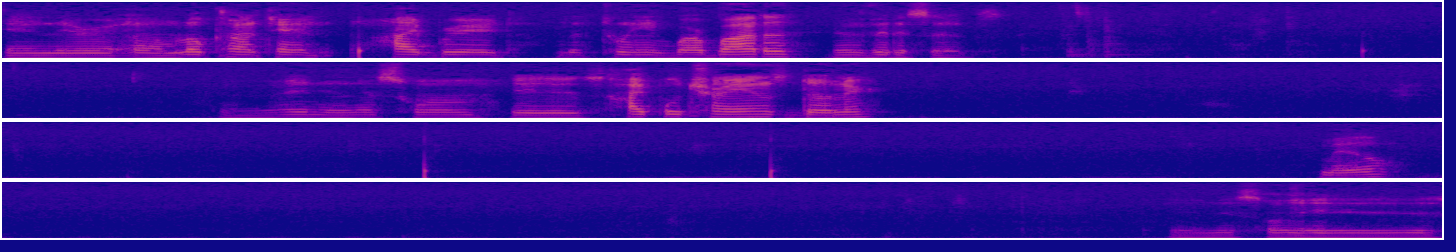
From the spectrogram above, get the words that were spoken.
And they're um, low content hybrid between Barbata and Vitticeps. Alright, and this one is Hypotrans Dunner. male and this one is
